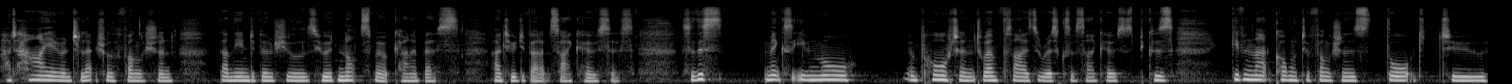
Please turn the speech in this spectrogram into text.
had higher intellectual function than the individuals who had not smoked cannabis and who developed psychosis. So, this makes it even more important to emphasize the risks of psychosis because, given that cognitive function is thought to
